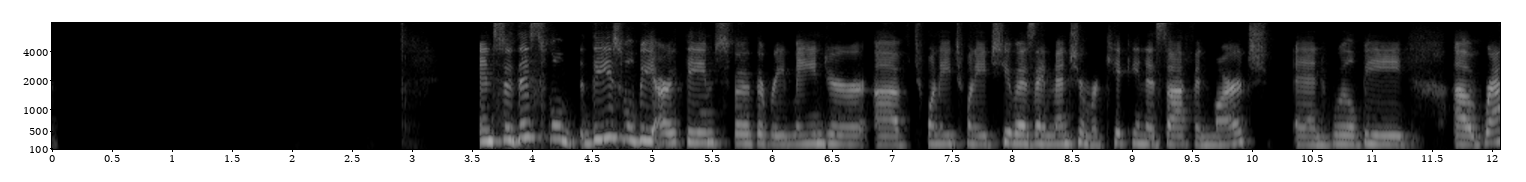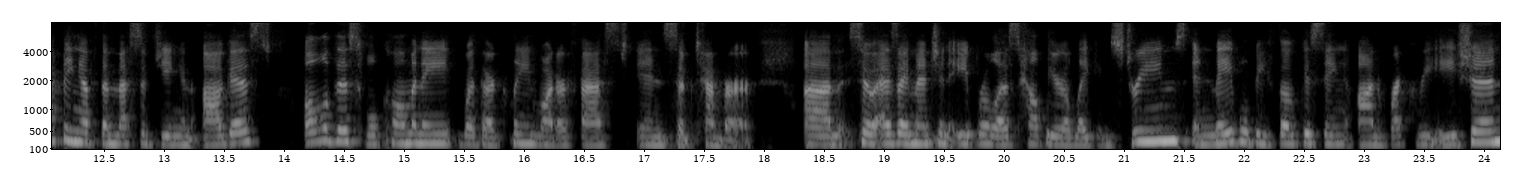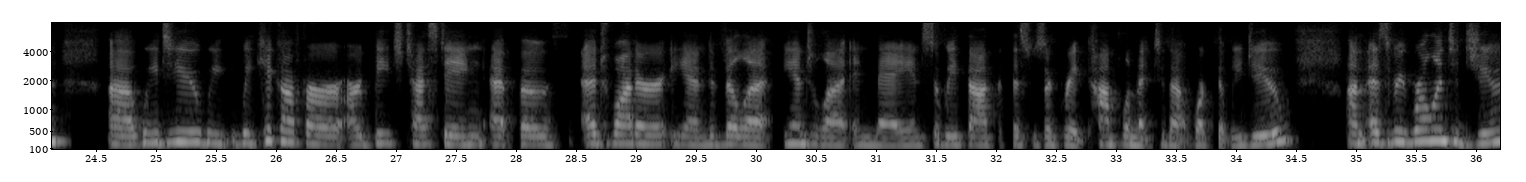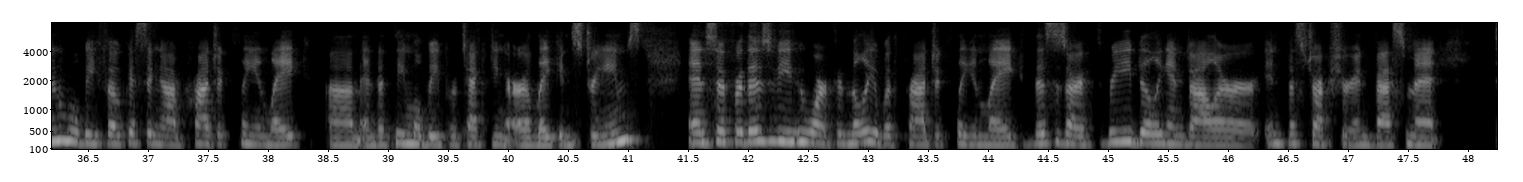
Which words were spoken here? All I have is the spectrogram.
And so this will these will be our themes for the remainder of 2022. As I mentioned, we're kicking this off in March and we'll be uh, wrapping up the messaging in August. All of this will culminate with our Clean Water Fest in September. Um, so as I mentioned, April is Healthier Lake and Streams. and May we'll be focusing on recreation. Uh, we do, we, we kick off our, our beach testing at both Edgewater and Villa Angela in May. And so we thought that this was a great complement to that work that we do. Um, as we roll into June, we'll be focusing on Project Clean Lake um, and the theme will be protecting our lake and streams. And so for those of you who aren't familiar with Project Clean Lake, this is our $3 billion infrastructure investment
